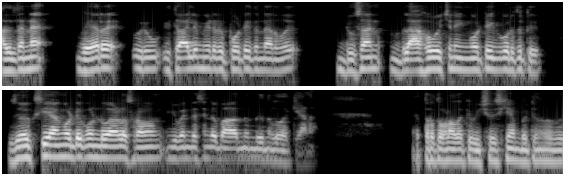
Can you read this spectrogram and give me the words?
അതിൽ തന്നെ വേറെ ഒരു ഇറ്റാലിയൻ മീഡിയ റിപ്പോർട്ട് ചെയ്തിട്ടുണ്ടായിരുന്നത് ഡുസാൻ ബ്ലാഹോവിച്ചിനെ ഇങ്ങോട്ടേക്ക് കൊടുത്തിട്ട് ജേഴ്സിയെ അങ്ങോട്ടേക്ക് കൊണ്ടുപോകാനുള്ള ശ്രമം യുവന്റസിന്റെ ഭാഗത്തുനിന്നുണ്ട് എന്നുള്ളതൊക്കെയാണ്. എത്രത്തോളം അതൊക്കെ വിശ്വസിക്കാൻ പറ്റുന്നത്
